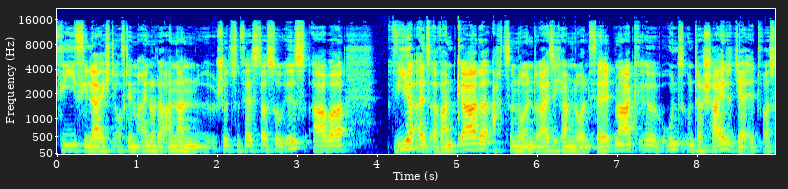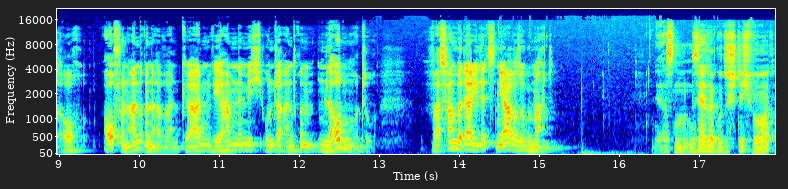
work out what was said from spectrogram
wie vielleicht auf dem einen oder anderen äh, Schützenfest das so ist, aber wir als Avantgarde 1839 haben nur Feldmark, äh, uns unterscheidet ja etwas auch auch von anderen Avantgarden. Wir haben nämlich unter anderem ein Laubenmotto. Was haben wir da die letzten Jahre so gemacht? Das ist ein sehr, sehr gutes Stichwort.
